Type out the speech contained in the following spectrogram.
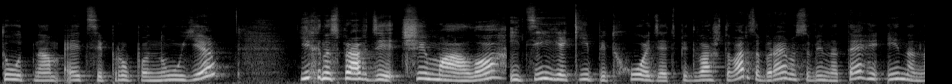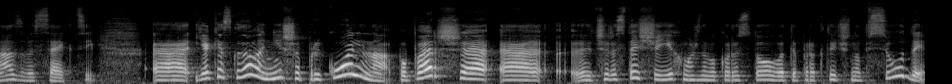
тут нам Еці пропонує. Їх насправді чимало, і ті, які підходять під ваш товар, забираємо собі на теги і на назви секцій. Е, як я сказала, ніша прикольна. По-перше, е, е, через те, що їх можна використовувати практично всюди.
